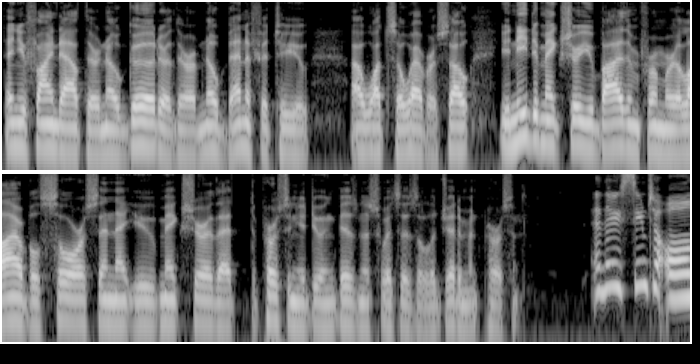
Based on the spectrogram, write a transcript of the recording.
then you find out they're no good or they're of no benefit to you uh, whatsoever. So you need to make sure you buy them from a reliable source and that you make sure that the person you're doing business with is a legitimate person. And they seem to all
